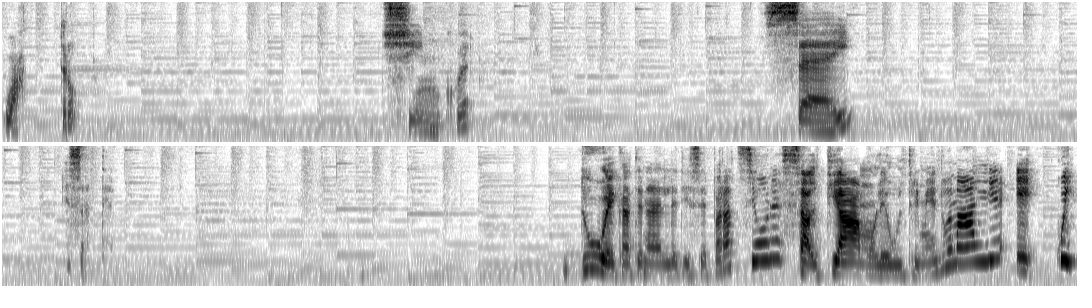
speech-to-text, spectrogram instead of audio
4 5 6 2 catenelle di separazione saltiamo le ultime due maglie e qui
